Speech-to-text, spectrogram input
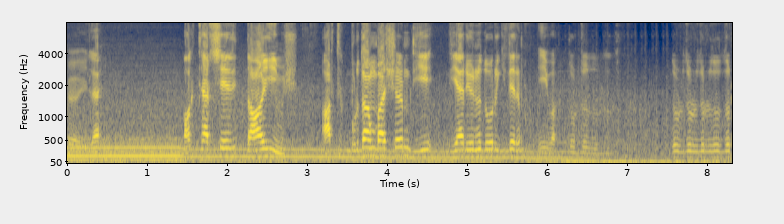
Şöyle. Bak ters şerit daha iyiymiş. Artık buradan başlarım diye diğer yöne doğru giderim. Eyvah dur dur dur dur. Dur dur dur dur dur.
